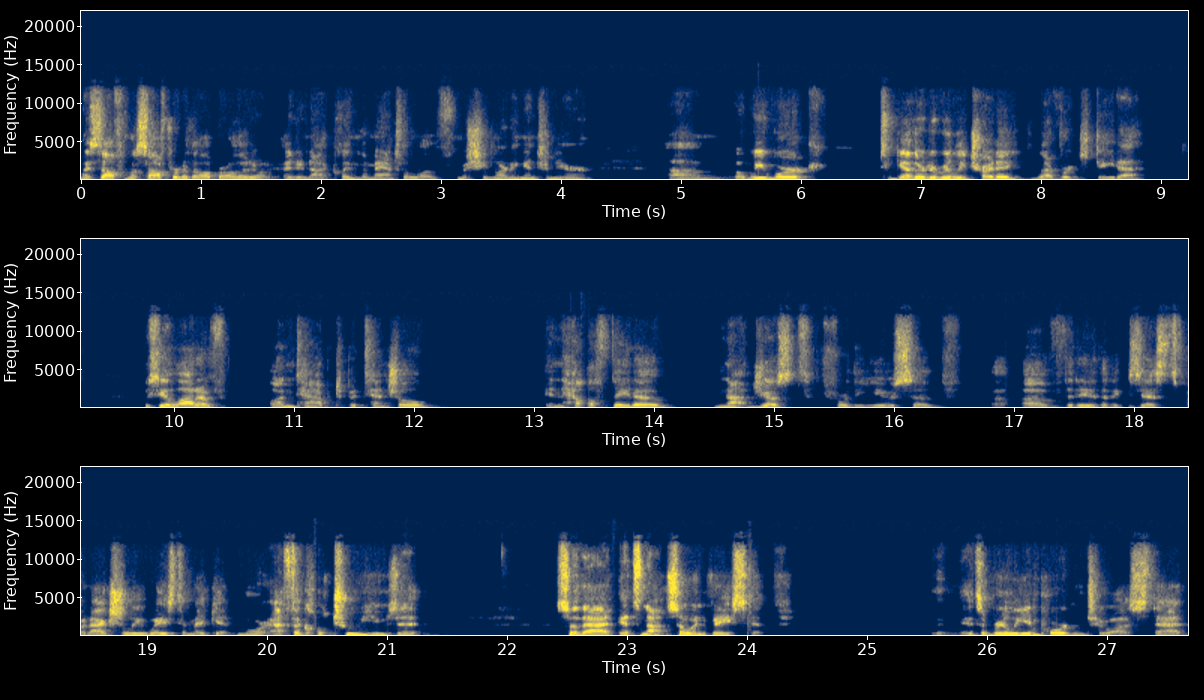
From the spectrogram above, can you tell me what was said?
myself am a software developer, although I, don't, I do not claim the mantle of machine learning engineer. Um, but we work together to really try to leverage data. We see a lot of untapped potential in health data, not just for the use of, of the data that exists, but actually ways to make it more ethical to use it so that it's not so invasive. It's really important to us that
